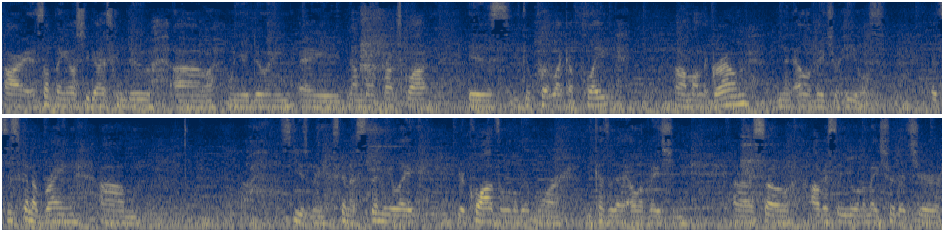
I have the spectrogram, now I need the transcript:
All right, and something else you guys can do uh, when you're doing a dumbbell front squat is you can put like a plate um, on the ground and then elevate your heels. It's just gonna bring, um, excuse me, it's gonna stimulate your quads a little bit more because of that elevation. Uh, so obviously you wanna make sure that you're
